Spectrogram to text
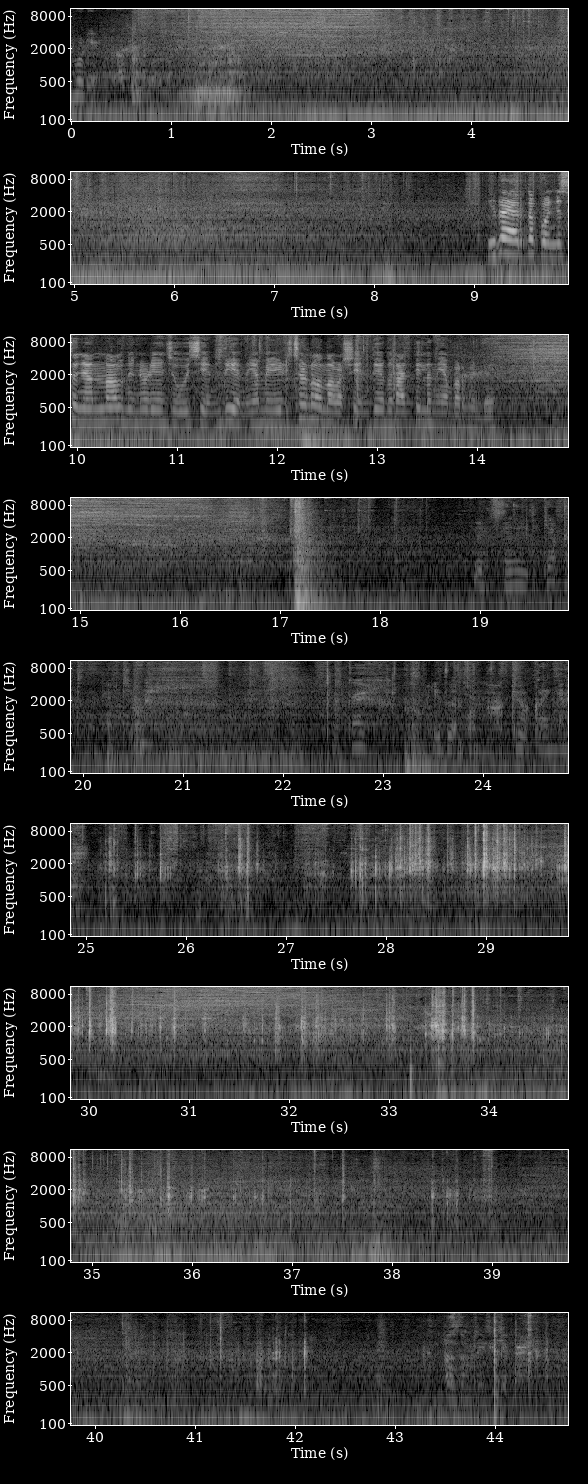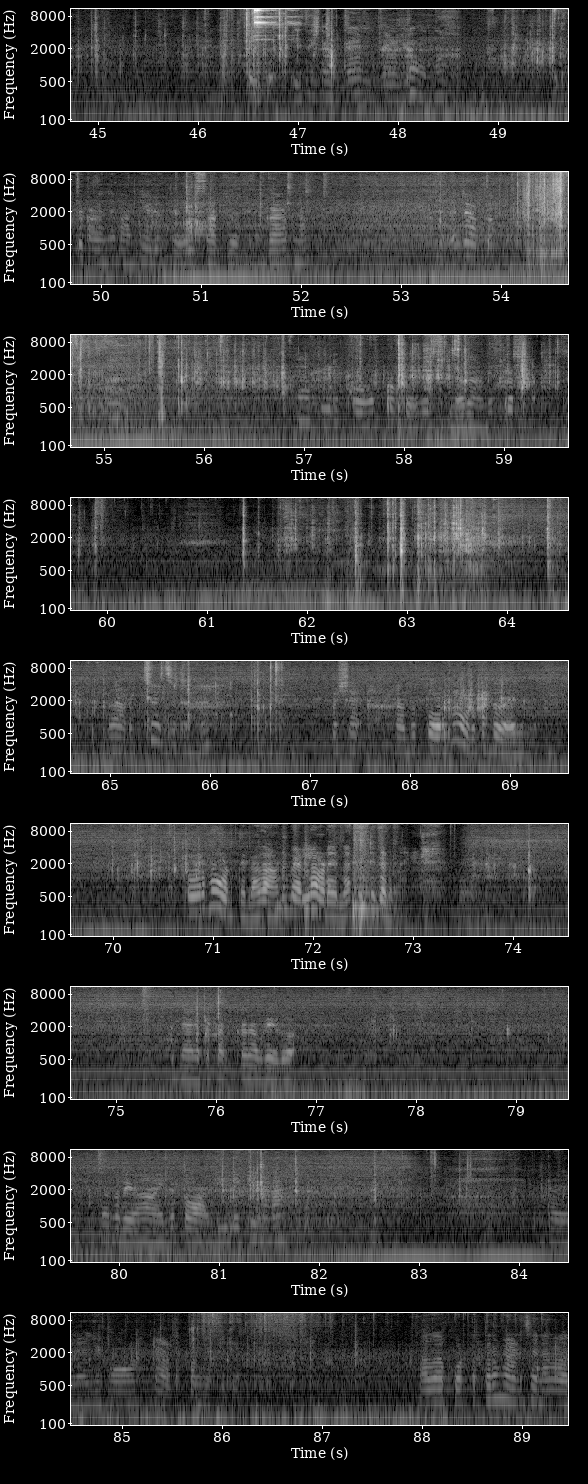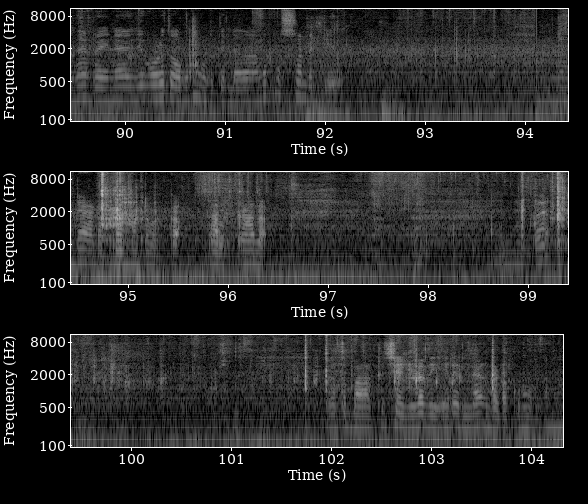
ഇട്ട് ഇതായിരുന്നു പൊന്നിസ ഞാൻ നാളെ നിന്നോട് ഞാൻ ചോദിച്ചു എന്ത് ചെയ്യുന്നു? ഞാൻ മേടിച്ചോണ്ട് വന്നാ പക്ഷെ എന്ത് ചെയ്യുന്നു കണ്ടില്ലെന്ന് ഞാൻ പറഞ്ഞില്ലേ ഇങ്ങനെ ഇരിക്കാൻ പറ്റുന്നില്ല എനിക്ക്. ഓക്കേ. ഇത് ഒന്നാക്കി വെക്കാം ഇങ്ങനെ അതവിടെ ഇരിക്കട്ടെ ഇത് ഇതിന്റെ അകത്തെ വെള്ളം ഒന്ന് എടുത്ത് കളഞ്ഞ് നല്ലൊരു ഹോൾസ് ആക്കി വെക്കണം കാരണം ഇതിന്റെ അകത്ത് ഇതിനകത്ത് ഒരു പ്രോപ്പർ ഹോൾസ് ഇല്ല അതാണ് പ്രശ്നം അത് അടച്ചു വെച്ചിട്ടാണ് പക്ഷെ അത് തുറന്നു കൊടുക്കേണ്ടതായിരുന്നു. തുറന്നു കൊടുത്തില്ല. അതാണ് വെള്ളം അവിടെ എല്ലാം കെട്ടിക്കിടന്നത് ഞാനിപ്പോൾ തൽക്കാലം അവിടെ ഇടുക. എന്താ പറയുക ആ അതിന്റെ തോണ്ടിയിലേക്ക് ഇങ്ങനെ ഡ്രൈനേജ് ഹോളിന്റെ അടപ്പം കെട്ടിട്ടുണ്ട് അത് ആ പൊട്ടത്തരം കാണിച്ചെന്നു പറഞ്ഞാൽ ഡ്രൈനേജ് ഹോൾ തുറന്നു കൊടുത്തില്ല. അതാണ് പ്രശ്നം പറ്റിയത്. എന്റെ അങ്ങോട്ട് വെക്കാം തൽക്കാലം എന്നിട്ട് ഇതിനകത്ത് ബാക്കി ചെടിയുടെ വേരെല്ലാം കിടക്കുന്നു ഉം.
